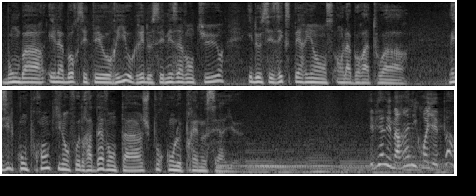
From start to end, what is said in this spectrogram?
Bombard élabore ses théories au gré de ses mésaventures et de ses expériences en laboratoire. Mais il comprend qu'il en faudra davantage pour qu'on le prenne au sérieux. Eh bien, les marins n'y croyaient pas.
